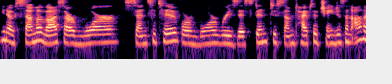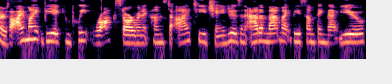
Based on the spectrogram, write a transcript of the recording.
you know, some of us are more sensitive or more resistant to some types of changes than others. I might be a complete rock star when it comes to IT changes, and Adam, that might be something that you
